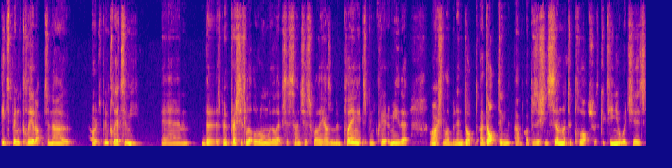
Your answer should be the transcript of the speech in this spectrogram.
It's been clear up to now, or it's been clear to me, um, there's been precious little wrong with Alexis Sanchez while he hasn't been playing. It's been clear to me that Arsenal have been adopt, adopting a, a, position similar to Klopp's with Coutinho, which is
